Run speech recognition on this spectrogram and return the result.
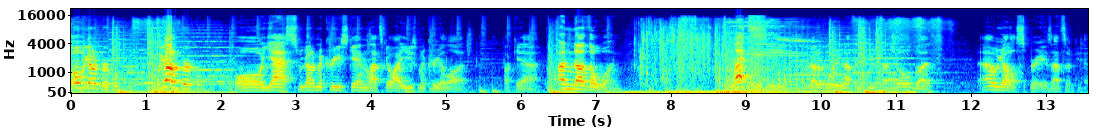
Oh, we got a purple. We got a purple. Oh, yes. We got a McCree skin. Let's go. I use McCree a lot. Fuck yeah. Another one. Let's see. We got a blue. Nothing too special, but... Uh, we got all sprays. That's okay.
